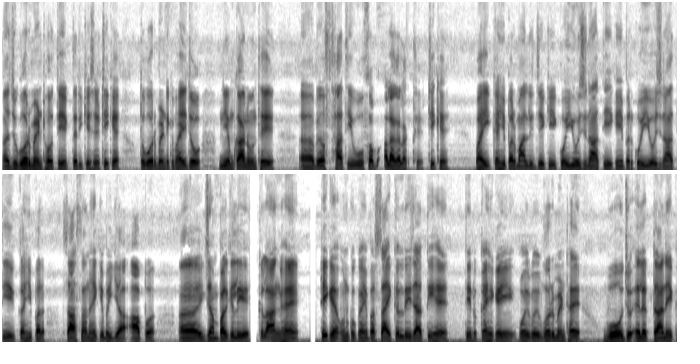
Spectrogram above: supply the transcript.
जो गवर्नमेंट होती है एक तरीके से, ठीक है? तो गवर्नमेंट के भाई जो नियम कानून थे व्यवस्था थी, वो सब अलग अलग थे, ठीक है? भाई कहीं पर मान लीजिए कि कोई योजना आती है, कहीं पर कोई योजना आती है, कहीं पर शासन है कि भैया आप एग्ज़ाम्पल के लिए विकलांग हैं ठीक है उनको कहीं पर साइकिल दी जाती है तीन कहीं कहीं कोई कोई गवर्नमेंट है वो जो इलेक्ट्रॉनिक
